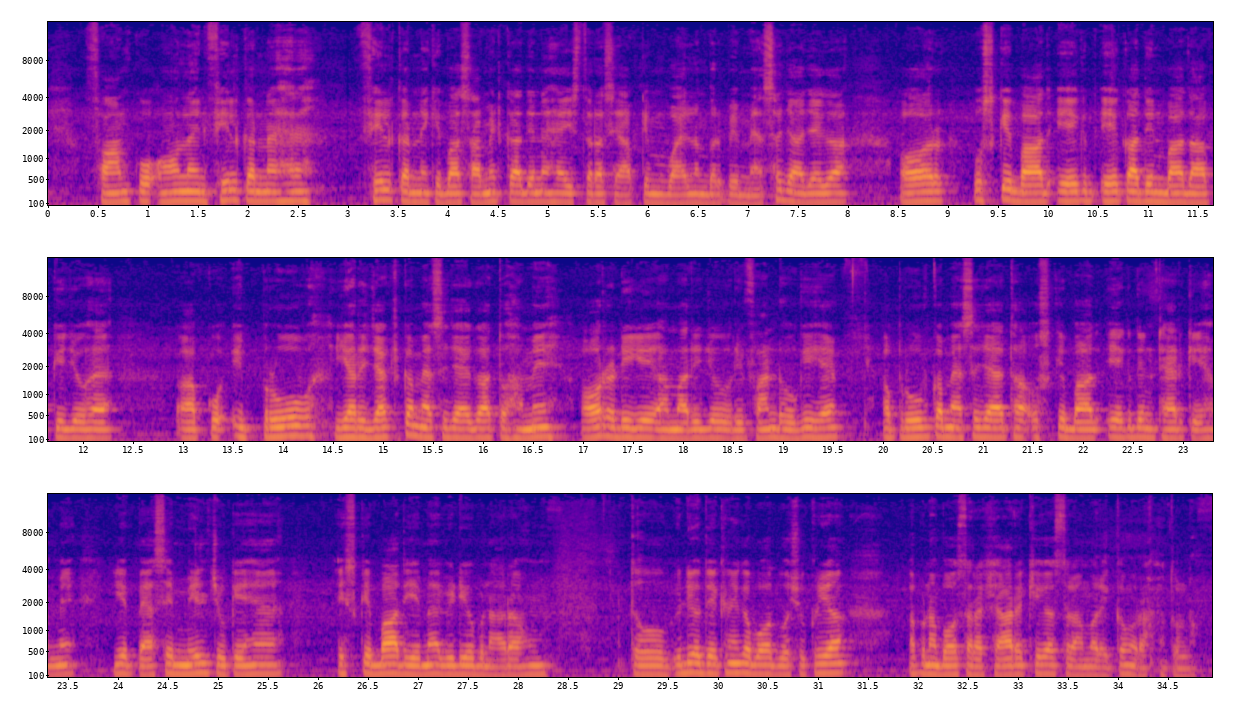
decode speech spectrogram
फॉर्म को ऑनलाइन फिल करना है। फिल करने के बाद सबमिट कर देना है। इस तरह से आपके मोबाइल नंबर पे मैसेज आ जाएगा। और उसके बाद एक एक आध दिन बाद आपकी जो है आपको इम्प्रूव या रिजेक्ट का मैसेज आएगा तो हमें ऑलरेडी ये हमारी जो रिफ़ंड होगी है अप्रूव का मैसेज आया था, उसके बाद एक दिन ठहर के हमें ये पैसे मिल चुके हैं। इसके बाद ये मैं वीडियो बना रहा हूँ। तो वीडियो देखने का बहुत बहुत शुक्रिया। अपना बहुत सारा ख्याल रखिएगा। अल्लाम वरहमल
